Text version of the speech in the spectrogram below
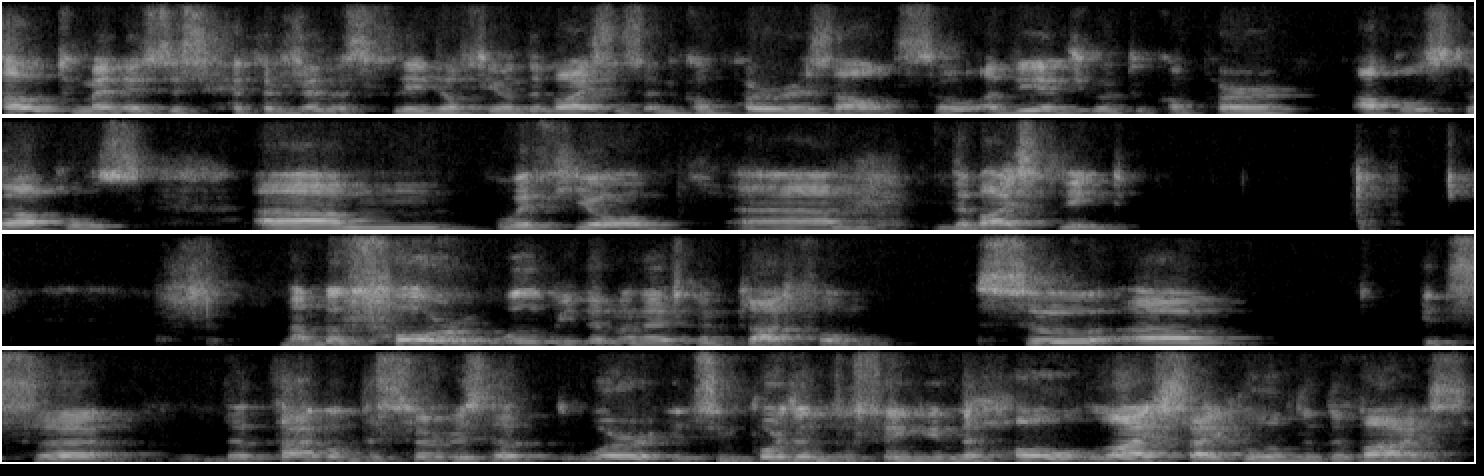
how to manage this heterogeneous fleet of your devices and compare results. So at the end, you want to compare apples to apples um, with your um, device fleet. Number four will be the management platform. So um, it's uh, the type of the service that where it's important to think in the whole life cycle of the device,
